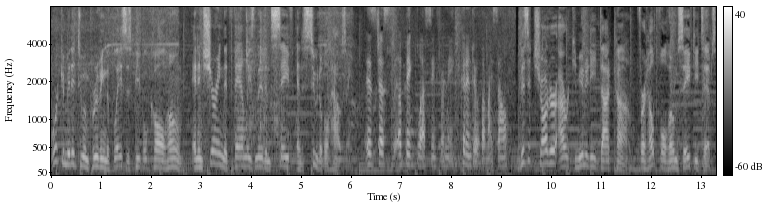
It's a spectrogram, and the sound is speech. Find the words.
we're committed to improving the places people call home and ensuring that families live in safe and suitable housing. It's just a big blessing for me. Couldn't do it by myself. Visit charterourcommunity.com for helpful home safety tips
